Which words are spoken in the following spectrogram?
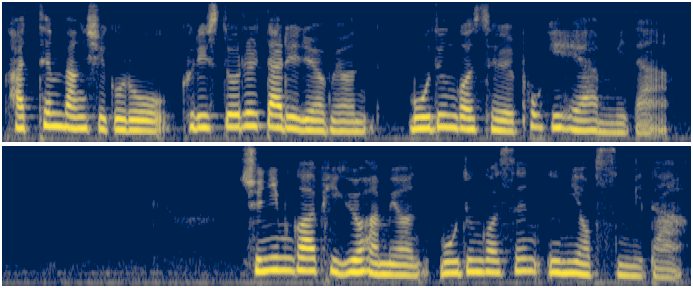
같은 방식으로 그리스도를 따르려면 모든 것을 포기해야 합니다. 주님과 비교하면 모든 것은 의미 없습니다.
